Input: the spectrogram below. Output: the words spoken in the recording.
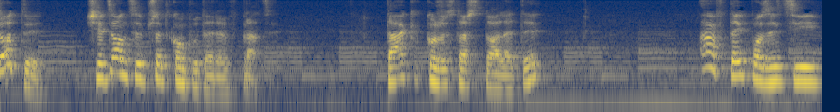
To ty, siedzący przed komputerem w pracy. Tak korzystasz z toalety, a w tej pozycji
